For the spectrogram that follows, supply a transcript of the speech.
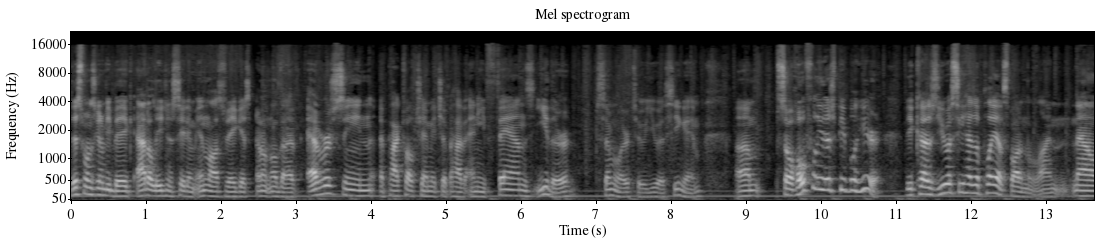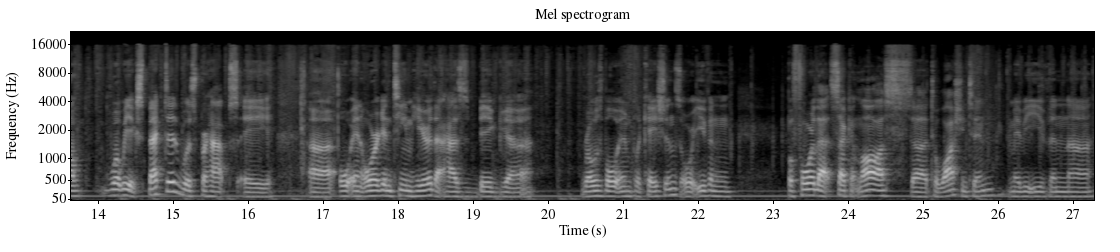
This one's going to be big at Allegiant Stadium in Las Vegas. I don't know that I've ever seen a Pac 12 championship have any fans either, similar to a USC game. Um, so hopefully there's people here because USC has a playoff spot on the line. Now, what we expected was perhaps a uh, an Oregon team here that has big uh, Rose Bowl implications, or even before that second loss uh, to Washington, maybe even uh,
